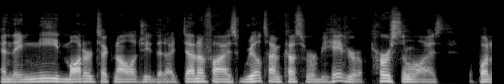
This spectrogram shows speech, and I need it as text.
and they need modern technology that identifies real-time customer behavior to personalize phone,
